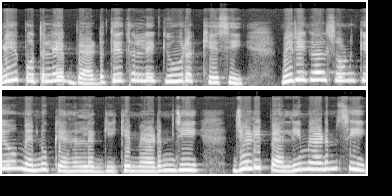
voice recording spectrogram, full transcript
ਇਹ ਪੁਤਲੇ ਬੈੱਡ ਦੇ ਥੱਲੇ ਕਿਉਂ ਰੱਖੇ ਸੀ? ਮੇਰੀ ਗੱਲ ਸੁਣ ਕੇ ਉਹ ਮੈਨੂੰ ਕਹਿਣ ਲੱਗੀ ਕਿ ਮੈਡਮ ਜੀ, ਜਿਹੜੀ ਪਹਿਲੀ ਮੈਡਮ ਸੀ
